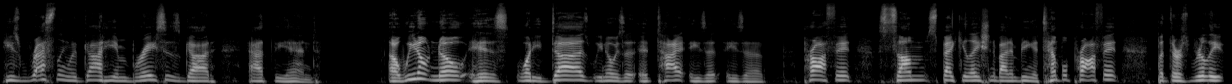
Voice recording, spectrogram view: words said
he's wrestling with God, he embraces God at the end. Uh, we don't know his what he does. We know he's a, a he's a he's a prophet, some speculation about him being a temple prophet, but there's really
